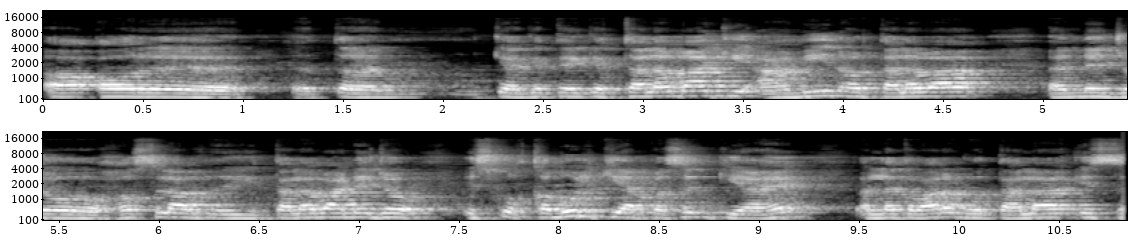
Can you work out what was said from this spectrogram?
اور کیا کہتے ہیں کہ طلبہ کی آمین اور طلبہ نے جو حوصلہ طلبہ نے جو اس کو قبول کیا، پسند کیا ہے، اللہ تبارک و تعالیٰ اس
